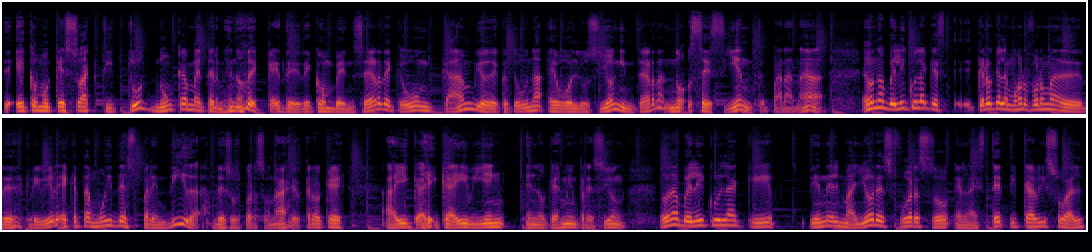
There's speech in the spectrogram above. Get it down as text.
eh, como que su actitud nunca me terminó de, de, convencer de que hubo un cambio, de que tuvo una evolución interna. No se siente para nada. Es una película que creo que la mejor forma de, describir es que está muy desprendida de sus personajes. Creo que ahí caí, caí bien en lo que es mi impresión. Es una película que tiene el mayor esfuerzo en la estética visual,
